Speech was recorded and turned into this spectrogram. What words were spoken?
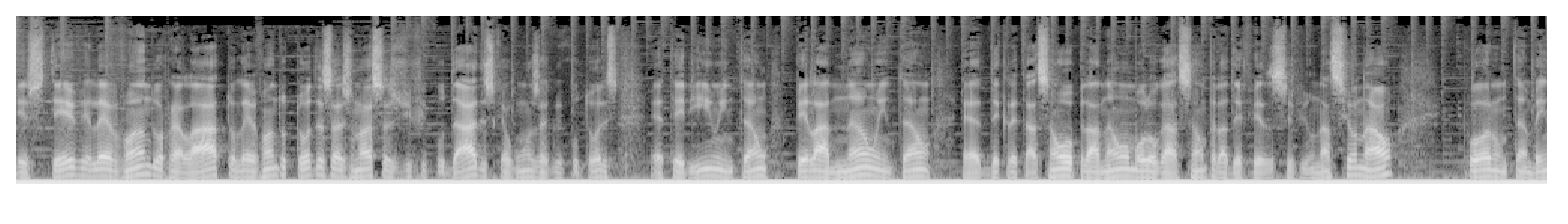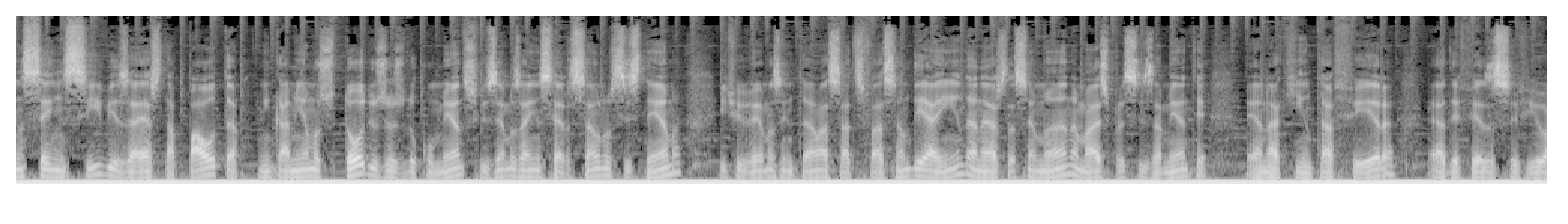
esteve levando o relato, levando todas as nossas dificuldades que alguns agricultores eh, teriam, então, pela não, então, eh, decretação ou pela não homologação pela Defesa Civil Nacional, foram também sensíveis a esta pauta, encaminhamos todos os documentos, fizemos a inserção no sistema e tivemos então a satisfação de ainda nesta semana, mais precisamente é, na quinta-feira, a Defesa Civil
